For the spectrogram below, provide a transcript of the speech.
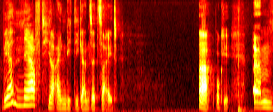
Wer nervt hier eigentlich die ganze Zeit? Ah, okay. Ähm,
